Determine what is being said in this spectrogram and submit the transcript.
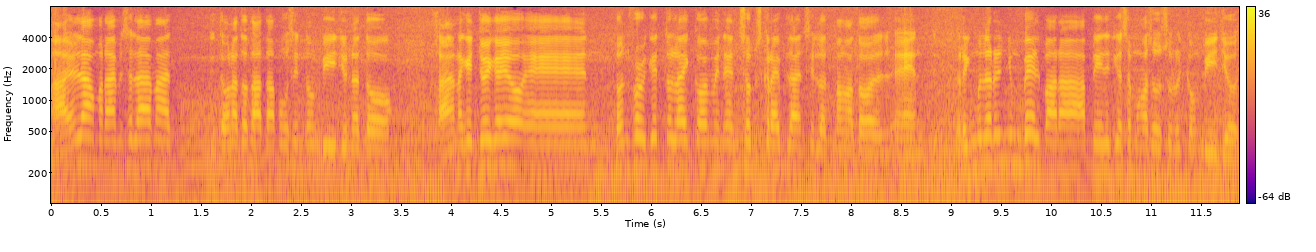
Ayun lang, maraming salamat. Dito ko na to tatapusin tong video na to. Sana nag-enjoy kayo and don't forget to like, comment, and subscribe Lancelot mga tol. And ring mo na rin yung bell para updated ka sa mga susunod kong videos.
